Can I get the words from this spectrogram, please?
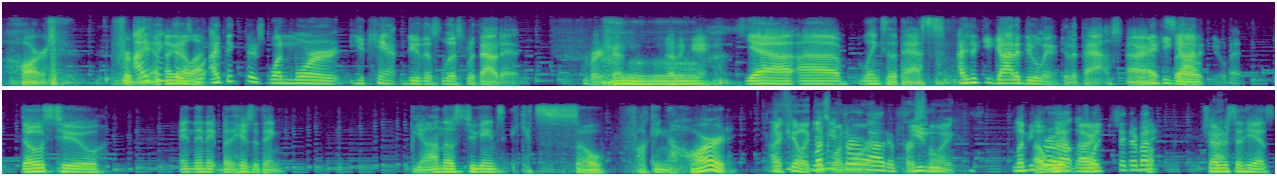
hard for me. I think there's lie. I think there's one more you can't do this list without it version of a game. Yeah, uh Link to the Past. I think you got to do Link to the Past. All I right, think you so- got to do it. those two and then it but here's the thing beyond those two games it gets so fucking hard I feel like let there's me one throw more out a few- personally. Let me Uh, throw what- out. all right. What did you say there, buddy? trevor said he has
